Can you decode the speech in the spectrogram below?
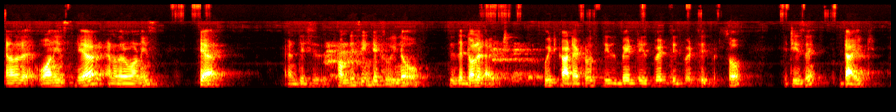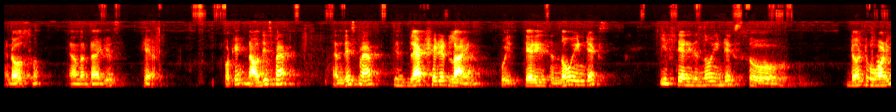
Another one is here, another one is here. And this is from this index we know this is a dolerite which cut across this bed this bed this bed this bed. So it is a dike. And also another dike is here. Okay now this map. And this map this black shaded line with there is no index. If there is no index so don't worry.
